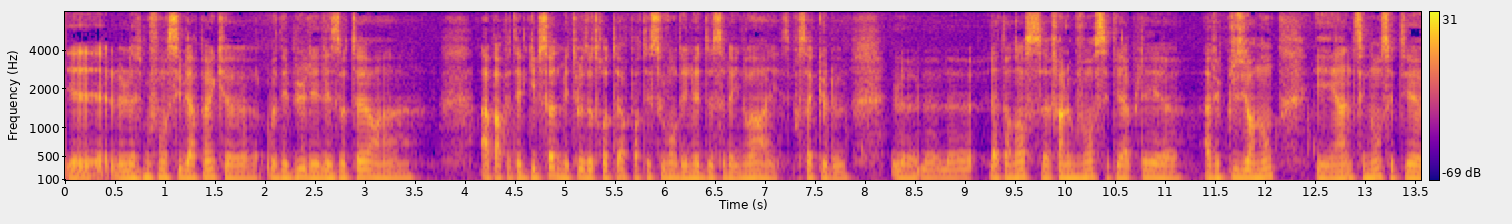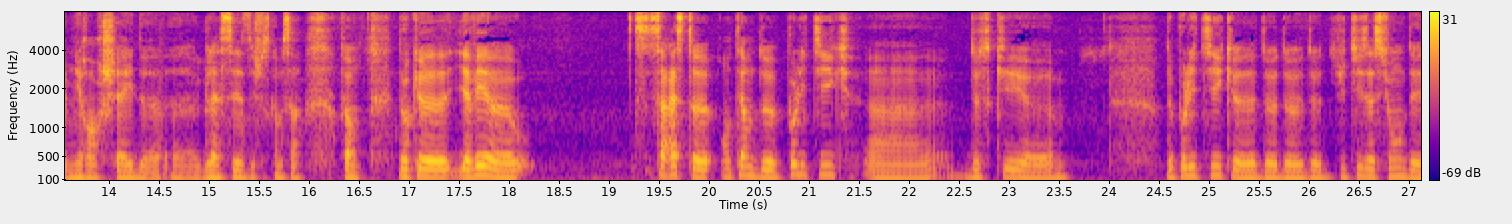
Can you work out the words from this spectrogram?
le mouvement cyberpunk, au début, les, auteurs, à part peut-être Gibson, mais tous les autres auteurs portaient souvent des lunettes de soleil noires, et c'est pour ça que le, la tendance, enfin le mouvement s'était appelé, euh, avait plusieurs noms, et un de ces noms c'était euh, Mirror Shade, euh, Glasses, des choses comme ça. Enfin. Donc euh, il y avait. euh, ça reste en termes de politique, de ce qui est. de politique, euh, de, de- de- d'utilisation des,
